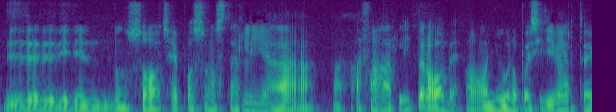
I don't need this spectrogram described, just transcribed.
di, di, non so, cioè possono star lì a, a, a, farli, però vabbè, ognuno poi si diverte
